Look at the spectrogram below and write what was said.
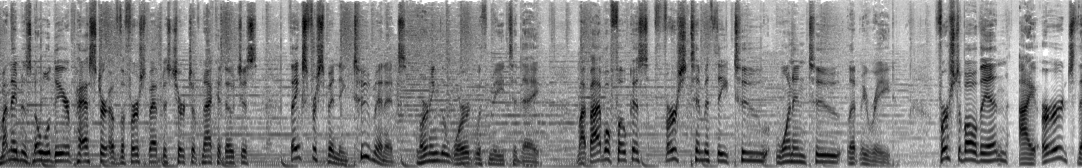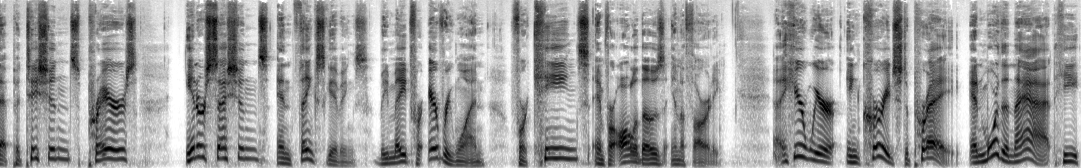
My name is Noel Deer, pastor of the First Baptist Church of Nacogdoches. Thanks for spending two minutes learning the Word with me today. My Bible focus, 1 Timothy 2 1 and 2. Let me read. First of all, then, I urge that petitions, prayers, intercessions, and thanksgivings be made for everyone, for kings, and for all of those in authority uh, here we're encouraged to pray. And more than that, he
